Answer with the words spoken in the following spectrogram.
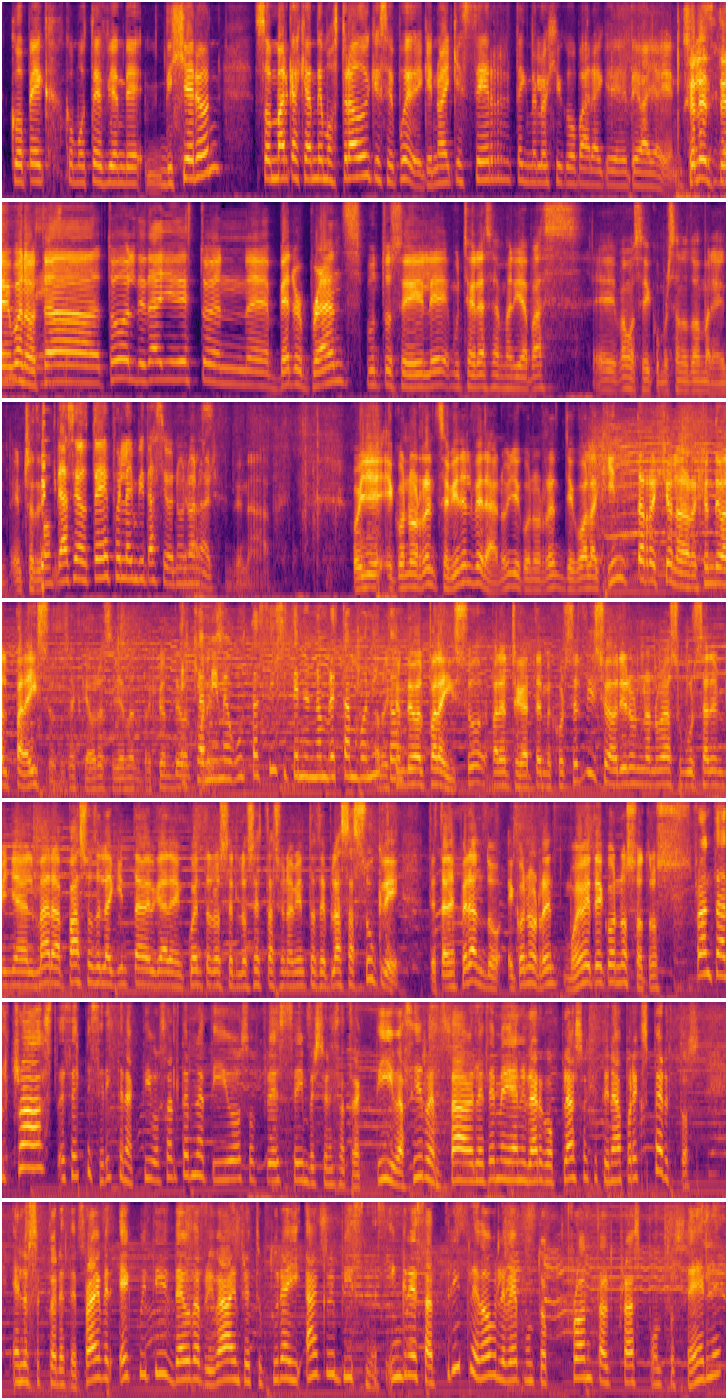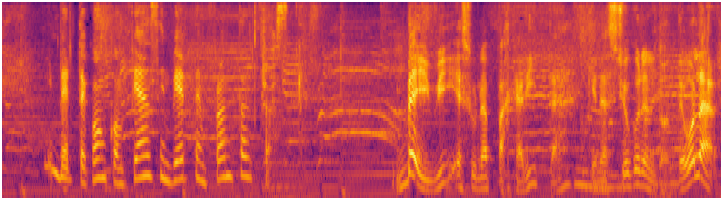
Copec, como ustedes bien de- dijeron, son marcas que han demostrado que se puede, que no hay que ser tecnológico para que te vaya bien. Excelente. Excelente. Bueno, está todo el detalle de esto en eh, betterbrands.cl. Muchas gracias, María Paz. Eh, vamos a seguir conversando de todas maneras. Entretenido. Gracias a ustedes por la invitación, un honor. De nada. Oye, EconoRent, se viene el verano y EconoRent llegó a la quinta región, a la región de Valparaíso. Tú sabes que ahora se llama región de Es Valparaíso. que a mí me gusta así, si tienen nombres tan La bonitos. región de Valparaíso, para entregarte el mejor servicio, abrieron una nueva sucursal en Viña del Mar a pasos de la Quinta Vergara. Encuéntralos en los estacionamientos de Plaza Sucre. Te están esperando. EconoRent, muévete con nosotros. Frontal Trust es especialista en activos alternativos, ofrece inversiones atractivas y rentables de mediano y largo plazo gestionadas por expertos en los sectores de private equity, deuda privada, infraestructura y agribusiness. Ingresa a www.frontaltrust.cl. Invierte con confianza, invierte en Frontal Trust. Baby es una pajarita que nació con el don de volar.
